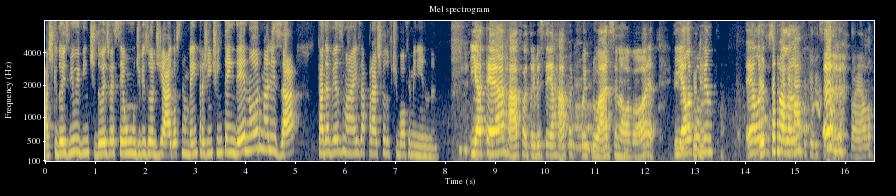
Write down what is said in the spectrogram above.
Acho que 2022 vai ser um divisor de águas também para a gente entender, normalizar cada vez mais a prática do futebol feminino, né? E até a Rafa, eu entrevistei a Rafa que foi para o Arsenal agora, e ela comentou. Ela eu falando... Rafa que eu vi que você ela.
